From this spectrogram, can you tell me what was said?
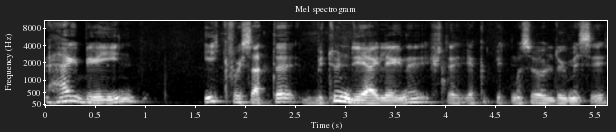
her bireyin ilk fırsatta bütün diğerlerini işte yakıp yıkması, öldürmesi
